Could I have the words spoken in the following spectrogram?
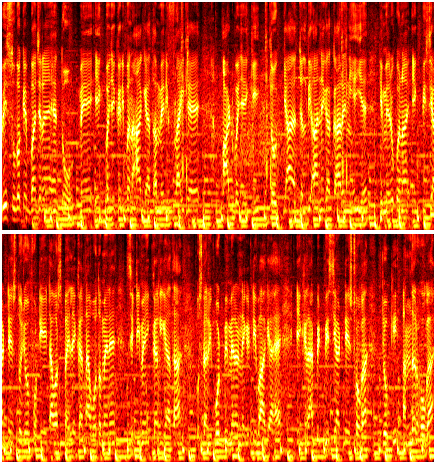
अभी सुबह के बज रहे हैं दो। मैं एक बजे करीबन आ गया था, मेरी फ़्लाइट है आठ बजे की। तो क्या जल्दी आने का कारण यही है कि मेरे को ना एक पीसीआर टेस्ट तो जो 48 आवर्स पहले करना वो तो मैंने सिटी में ही कर लिया था। उसका रिपोर्ट भी मेरा नेगेटिव आ गया है। एक रैपिड पीसीआर टेस्ट होगा, जो कि अंदर होगा,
